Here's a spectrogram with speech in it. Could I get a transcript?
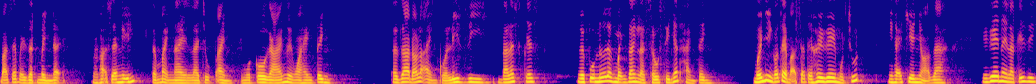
bạn sẽ phải giật mình đấy. Và bạn sẽ nghĩ tấm ảnh này là chụp ảnh của một cô gái người ngoài hành tinh. Thật ra đó là ảnh của Lizzie Velasquez, người phụ nữ được mệnh danh là xấu xí nhất hành tinh. Mới nhìn có thể bạn sẽ thấy hơi ghê một chút, nhưng hãy chia nhỏ ra. Cái ghê này là cái gì?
